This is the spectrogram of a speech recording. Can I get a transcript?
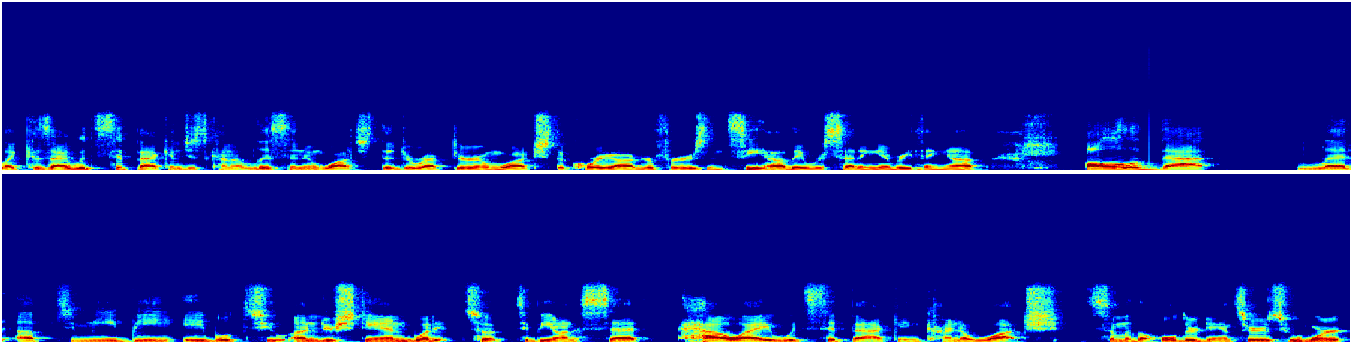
like because i would sit back and just kind of listen and watch the director and watch the choreographers and see how they were setting everything up. All of that led up to me being able to understand what it took to be on a set how i would sit back and kind of watch some of the older dancers who weren't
